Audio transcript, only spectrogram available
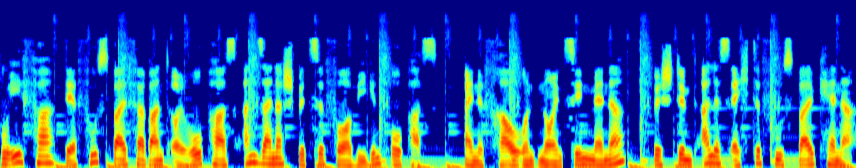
UEFA, der Fußballverband Europas, an seiner Spitze vorwiegend Opas. Eine Frau und 19 Männer? Bestimmt alles echte Fußballkenner.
